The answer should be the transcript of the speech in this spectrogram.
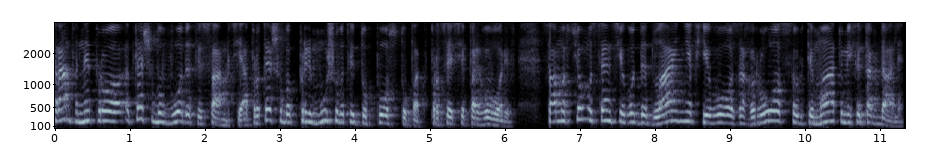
Трамп не про те, щоб вводити санкції, а про те, щоб примушувати до поступок в процесі переговорів. Саме в цьому сенс його дедлайнів, його загроз, ультиматумів і так далі.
